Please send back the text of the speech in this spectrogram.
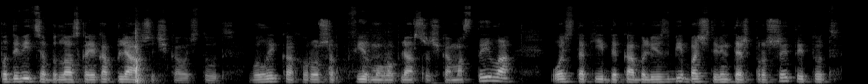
Подивіться, будь ласка, яка пляшечка ось тут. Велика, хороша фірмова пляшечка мастила. Ось такий декабель USB. Бачите, він теж прошитий тут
